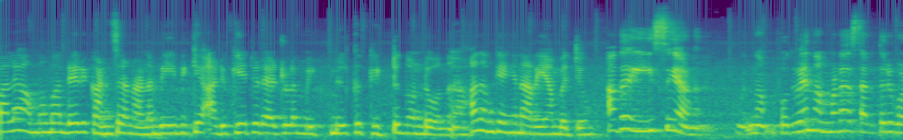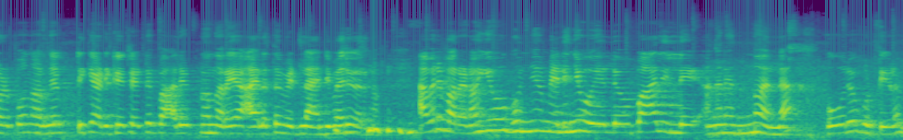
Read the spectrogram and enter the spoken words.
പല അമ്മമാരുടെ ഒരു കൺസേൺ ആണ്. ബേബിക്ക് അഡ്യൂക്കേറ്റഡ് ആയിട്ടുള്ള മിൽക്ക് കിട്ടുന്നുണ്ടോ എന്ന്. അത് നമുക്ക് എങ്ങനെ അറിയാൻ പറ്റും? അത് ഈസിയാണ് പൊതുവേ നമ്മുടെ സ്ഥലത്തൊരു കുഴപ്പമെന്ന് പറഞ്ഞാൽ കുട്ടിക്ക് അടിക്കേറ്റ് ആയിട്ട് പാൽ കിട്ടണമെന്ന് അറിയാം അയലത്തെ വീട്ടിൽ ആന്റിമാർ വരണം. അവർ പറയണം അയ്യോ കുഞ്ഞ് മെലിഞ്ഞു പോയല്ലോ പാലില്ലേ? അങ്ങനെ ഒന്നുമല്ല ഓരോ കുട്ടികളും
